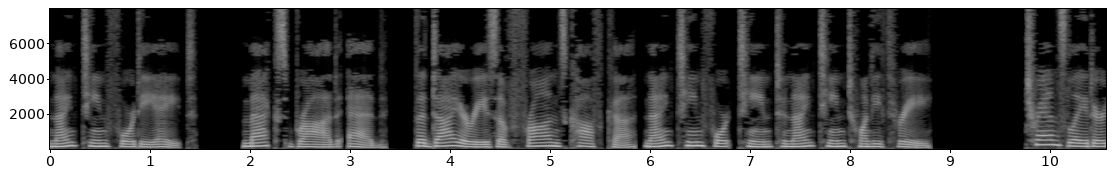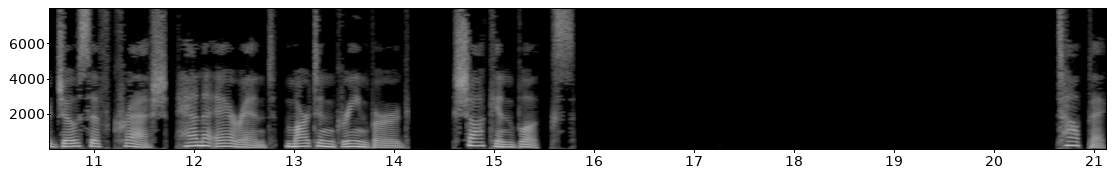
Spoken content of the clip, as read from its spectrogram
1948. Max Brod ed. The Diaries of Franz Kafka, 1914–1923. Translator Joseph Kresh, Hannah Arendt, Martin Greenberg. Schocken Books. Topic:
